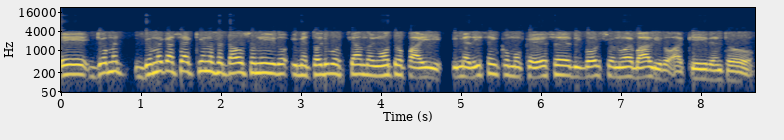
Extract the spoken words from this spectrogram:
eh, yo me yo me casé aquí en los Estados Unidos y me estoy divorciando en otro país y me dicen como que ese divorcio no es válido aquí dentro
